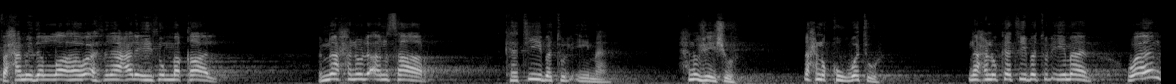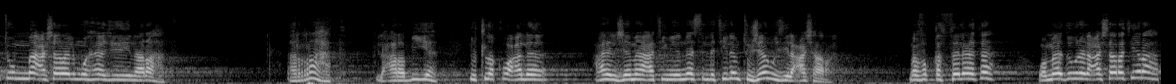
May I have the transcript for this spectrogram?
فحمد الله وأثنى عليه ثم قال نحن الأنصار كتيبة الإيمان. نحن جيشه نحن قوته نحن كتيبة الإيمان وأنتم معشر المهاجرين رهط. الرهط في العربية يطلق على على الجماعة من الناس التي لم تجاوز العشرة. ما فوق الثلاثة وما دون العشرة رهط.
